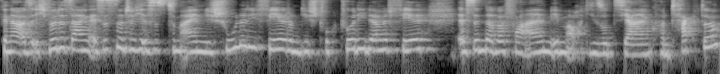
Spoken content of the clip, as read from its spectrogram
Genau, also ich würde sagen, es ist natürlich, es ist zum einen die Schule, die fehlt und die Struktur, die damit fehlt. Es sind aber vor allem eben auch die sozialen Kontakte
